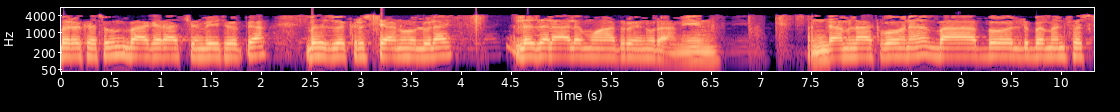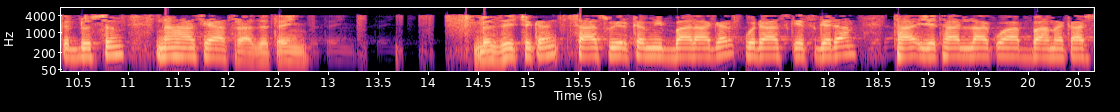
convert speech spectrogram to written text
በረከቱም በአገራችን በኢትዮጵያ በሕዝበ ክርስቲያኑ ሁሉ ላይ ለዘላለሙ አድሮ ይኑር፣ አሜን። እንደ አምላክ በሆነ በአብ በወልድ በመንፈስ ቅዱስ ስም ነሐሴ አስራ ዘጠኝ በዚህች ቀን ሳስዊር ከሚባል አገር ወደ አስቄትስ ገዳም የታላቁ አባ መቃርስ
